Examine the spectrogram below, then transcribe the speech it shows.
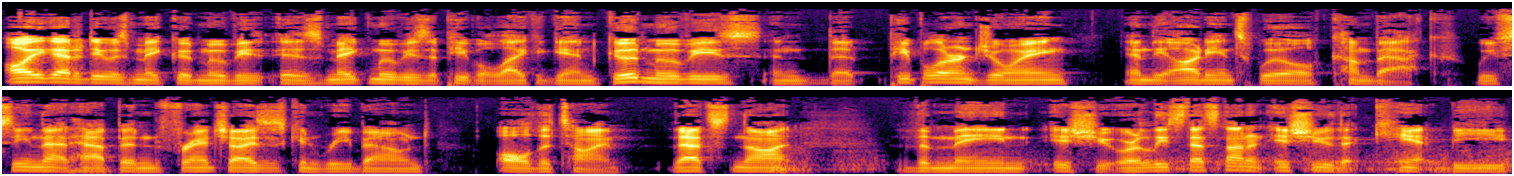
All you got to do is make good movies, is make movies that people like again, good movies and that people are enjoying, and the audience will come back. We've seen that happen. Franchises can rebound all the time. That's not the main issue, or at least that's not an issue that can't be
